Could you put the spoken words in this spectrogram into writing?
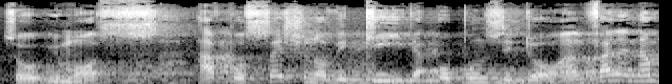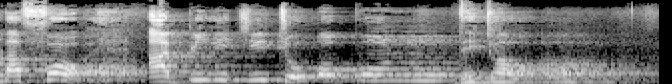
So you must have possession of the key that opens the door. And finally, number four, ability to open the door.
